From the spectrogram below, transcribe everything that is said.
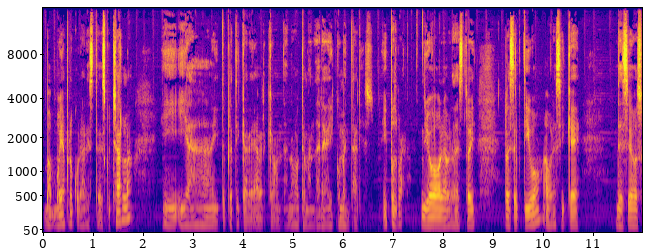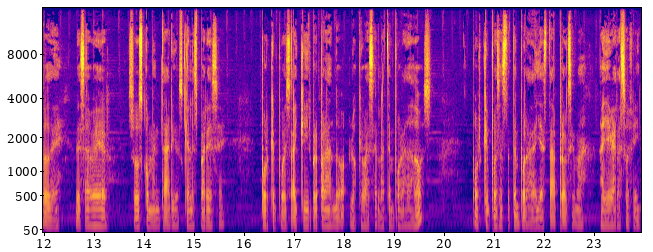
voy a procurar este, escucharlo y, ya y te platicaré a ver qué onda, ¿no? Te mandaré ahí comentarios. Y pues bueno, yo la verdad estoy receptivo, ahora sí que deseoso de, de saber sus comentarios, qué les parece porque pues hay que ir preparando lo que va a ser la temporada 2, porque pues esta temporada ya está próxima a llegar a su fin.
